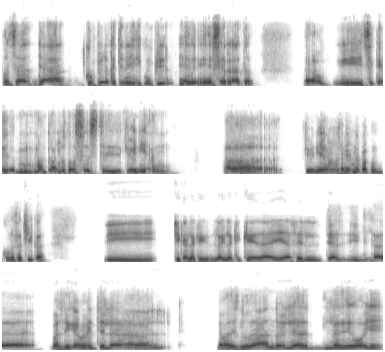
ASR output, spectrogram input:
o sea, ya cumplió lo que tenía que cumplir en, en ese rato. Uh, y se que mandó a los dos este, que venían uh, que venían con, con esa chica y chica la que la, la que queda y hace el, ya, y la, básicamente la, la va desnudando y la, la degolla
